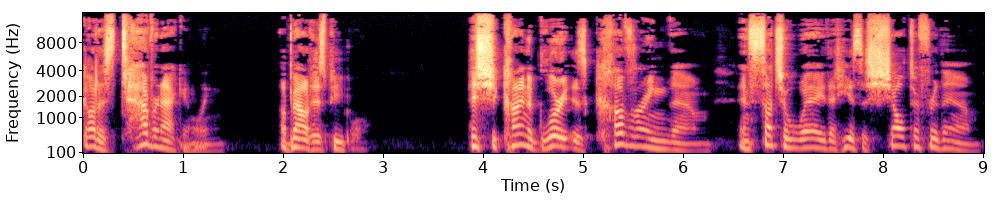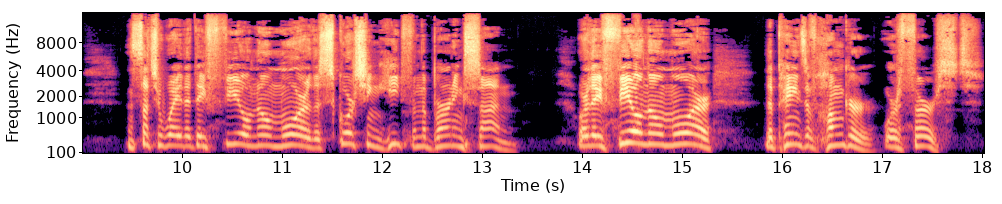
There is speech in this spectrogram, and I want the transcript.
God is tabernacling about his people. His Shekinah glory is covering them in such a way that he is a shelter for them, in such a way that they feel no more the scorching heat from the burning sun, or they feel no more the pains of hunger or thirst,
